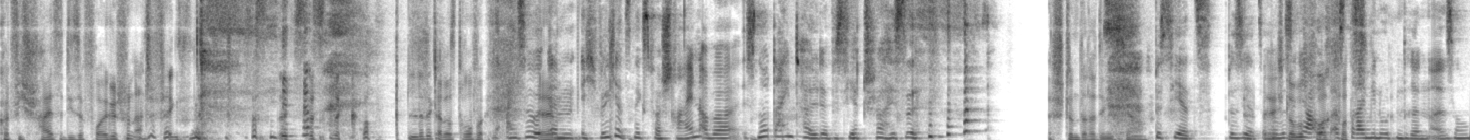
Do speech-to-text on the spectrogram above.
Gott, wie scheiße diese Folge schon anfängt. Das ist, das ist eine komplette Katastrophe. Also, ähm, Ähm, ich will jetzt nichts verschreien, aber ist nur dein Teil, der bis jetzt scheiße ist. Stimmt allerdings, ja. bis jetzt, bis jetzt. Aber Ich wir glaube, sind ja vor- auch erst drei Minuten drin, also.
